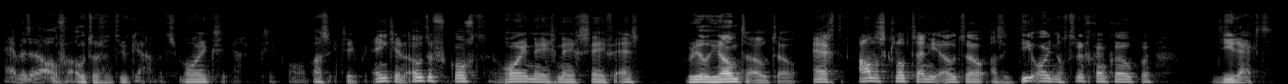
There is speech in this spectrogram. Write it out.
hebben we het over auto's natuurlijk. Ja, wat is mooi. Ik zeg, ja, ik zeg oh Bas, ik, zeg, één keer een auto verkocht. Roy 997S. Briljante auto. Echt, alles klopt aan die auto. Als ik die ooit nog terug kan kopen, direct.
